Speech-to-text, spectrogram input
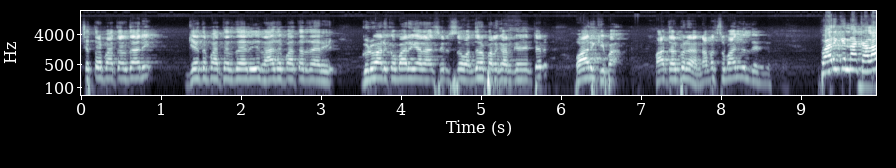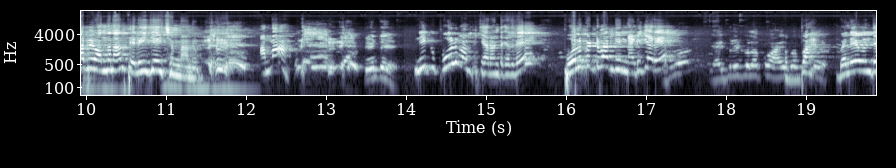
చిత్ర పాత్రధారి గీత పాత్రధారి రాజ పాత్రధారి గుడివారి కుమారి గారు ఆశీర్స్తూ వందల పలకాలు వారికి మా- తరపున నమస్సుమాన్యులు తెలియజేస్తున్నాను వారికి నా కళాభివందనాలు తెలియజేయుచున్నాను. అమ్మా ఏంటి? నీకు పూలు పంపించారంట కదవే? పూల కొట్టువారు నిన్ను అడిగారే? భలే ఉంది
